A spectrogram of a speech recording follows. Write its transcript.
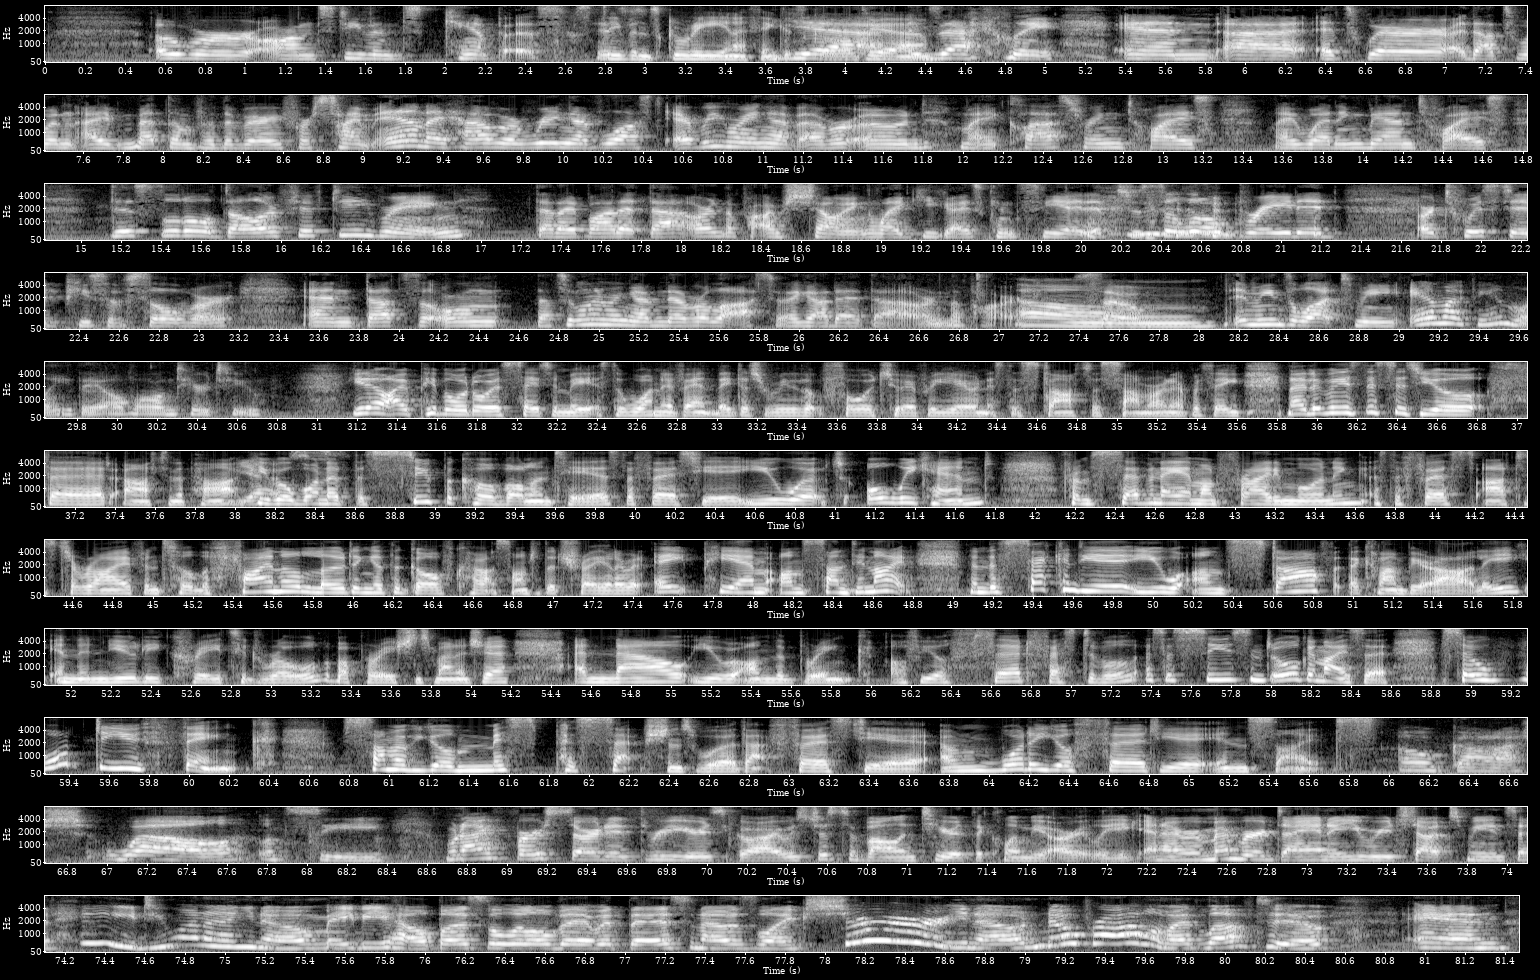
over on Stephens campus. Stephens Green, I think it's yeah, called. Yeah, exactly. And uh, it's where that's when I met them for the very first time. And I have a ring. I've lost every ring I've ever owned. My class ring twice. My wedding band twice. This little dollar fifty ring that I bought at that art in the I'm showing like you guys can see it. It's just a little braided or twisted piece of silver, and that's the only that's the only ring I've never lost. And I got it at that art in the park. Oh. So it means a lot to me and my family. They all volunteer too. You know, I, people would always say to me, it's the one event they just really look forward to every year, and it's the start of summer and everything. Now, Louise, this is your third Art in the Park. Yes. You were one of the super cool volunteers the first year. You worked all weekend from 7 a.m. on Friday morning as the first artist arrived until the final loading of the golf carts onto the trailer at 8 p.m. on Sunday night. Then the second year, you were on staff at the Columbia Art League in the newly created role of operations manager, and now you are on the brink of your third festival as a seasoned organizer. So, what do you think some of your misperceptions were that first year, and what are your third year insights? Oh gosh. Well, let's see. When I first started three years ago, I was just a volunteer at the Columbia Art League, and I remember Diana, you reached out to me and said, "Hey, do you want to, you know, maybe help us a little bit with this?" And I was like, "Sure, you know, no problem. I'd love to." And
